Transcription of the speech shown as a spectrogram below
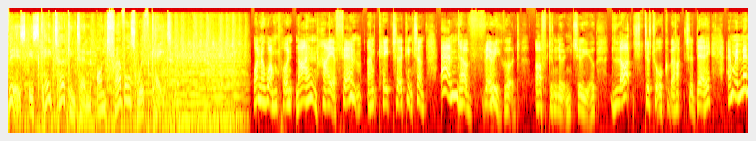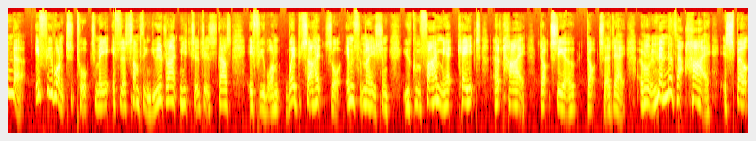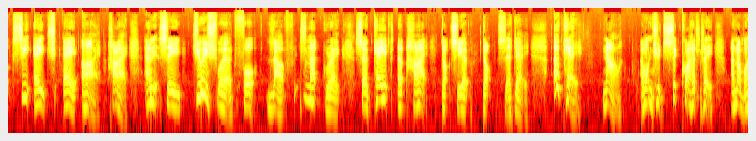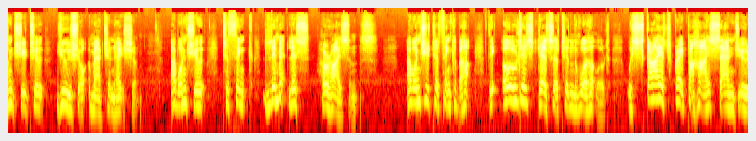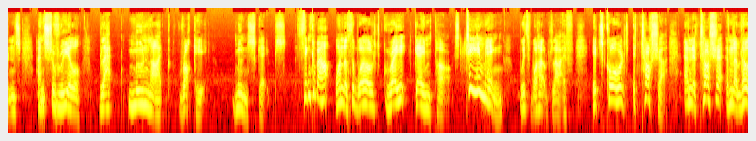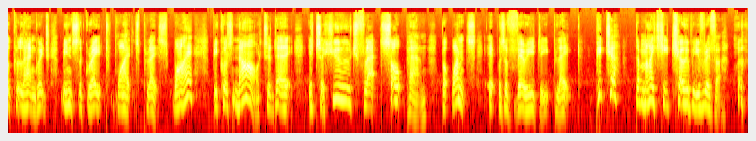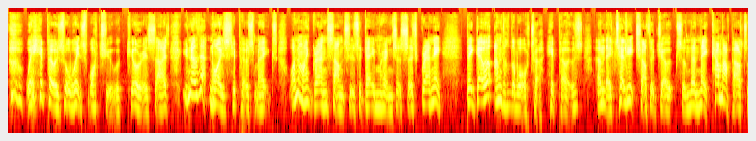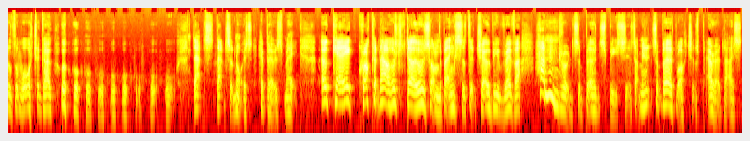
This is Kate Turkington on Travels with Kate. 101.9 Chai FM. I'm Kate Turkington, and a very good afternoon to you. Lots to talk about today. And remember, if you want to talk to me, if there's something you'd like me to discuss, if you want websites or information, you can find me at kate at chai.co.za. And remember that Chai is spelled C H A I, Chai, and it's the Jewish word for love. Isn't that great? So kate at chai.co.za. Okay, now I want you to sit quietly and I want you to use your imagination. I want you to think limitless horizons. I want you to think about the oldest desert in the world with skyscraper high sand dunes and surreal black moonlight rocky moonscapes. Think about one of the world's great game parks, teeming with wildlife. It's called Etosha, and Etosha in the local language means the great white place. Why? Because now, today, it's a huge flat salt pan, but once it was a very deep lake. Picture the mighty Chobe River where hippos always watch you with curious eyes. You know that noise hippos makes? One of my grandsons, who's a game ranger, says, Granny, they go under the water, hippos, and they tell each other jokes, and then they come up out of the water, go, that's that's a noise hippos make. Okay, crocodiles doze on the banks of the Chobe River, hundreds of bird species. I mean, it's a bird watcher's paradise.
